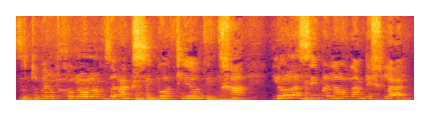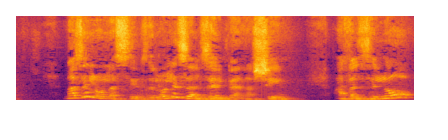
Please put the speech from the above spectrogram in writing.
זאת אומרת, כל העולם זה רק סיבות להיות איתך, לא לשים על העולם בכלל. מה זה לא לשים? זה לא לזלזל באנשים, אבל זה לא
